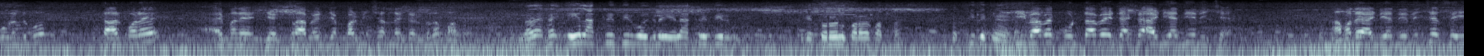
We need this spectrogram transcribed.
করে দেবো। তারপরে মানে যে ক্লাবের যে পারমিশন লেটারগুলো পাবে। দাদা একটা এল আকৃতির বলছিল এল আকৃতির যে তোরণ করার কথা তো কি দেখলেন? কীভাবে করতে হবে এটা একটা আইডিয়া দিয়ে দিচ্ছে। আমাদের আইডিয়া দিয়ে দিচ্ছে সেই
